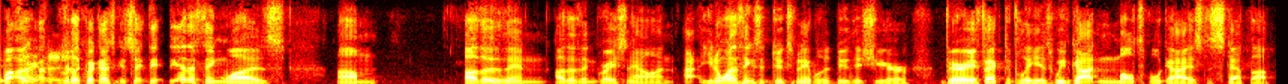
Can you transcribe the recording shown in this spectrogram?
Well, Sorry, uh, really quick, I was going to say the, the other thing was, um, other than other than Grayson Allen, I, you know, one of the things that Duke's been able to do this year very effectively is we've gotten multiple guys to step up.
